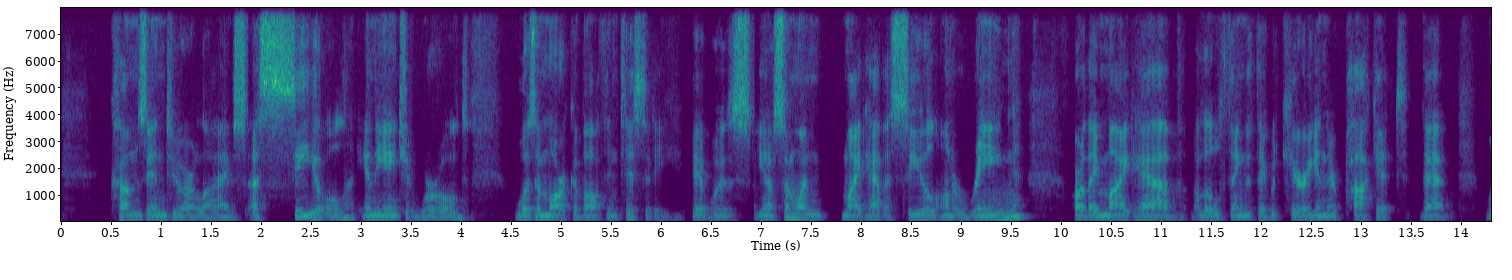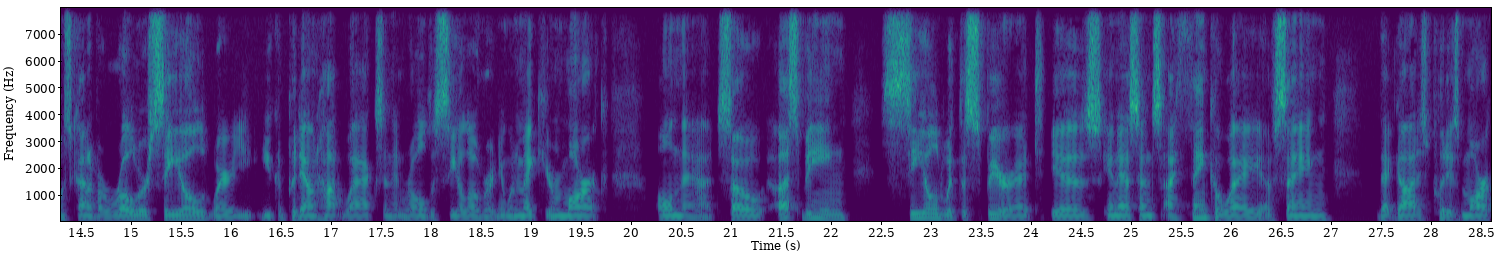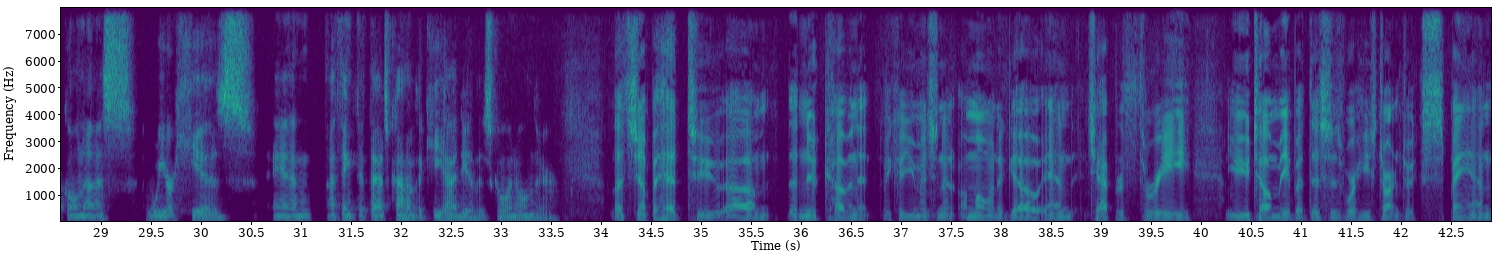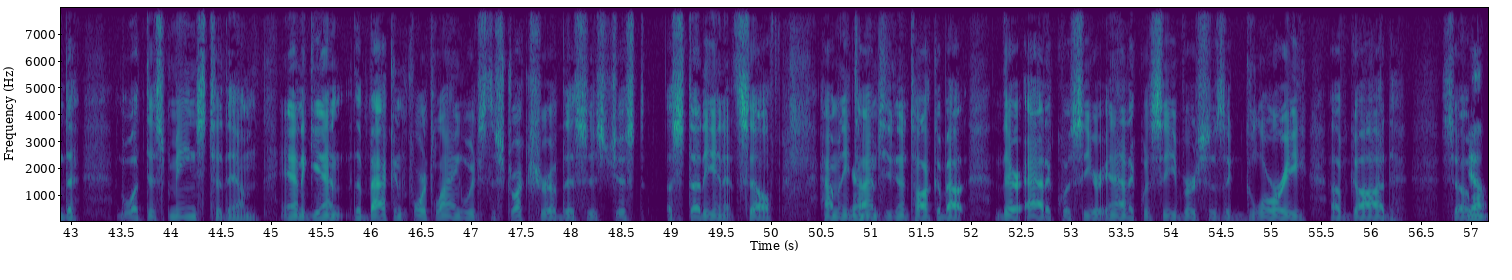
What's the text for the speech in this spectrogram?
comes into our lives. A seal in the ancient world was a mark of authenticity. It was, you know, someone might have a seal on a ring or they might have a little thing that they would carry in their pocket that was kind of a roller seal where you, you could put down hot wax and then roll the seal over it and it would make your mark on that. So, us being sealed with the Spirit is, in essence, I think, a way of saying that God has put his mark on us. We are his. And I think that that's kind of the key idea that's going on there. Let's jump ahead to um, the new covenant because you mentioned it a moment ago, and chapter three. You, you tell me, but this is where he's starting to expand what this means to them. And again, the back and forth language, the structure of this is just a study in itself. How many yeah. times he's going to talk about their adequacy or inadequacy versus the glory of God. So yeah.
